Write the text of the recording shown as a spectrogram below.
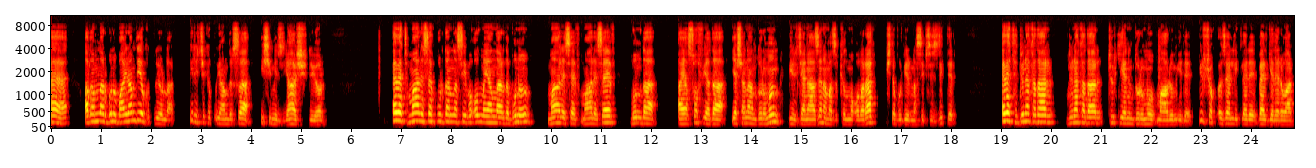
E adamlar bunu bayram diye kutluyorlar. Biri çıkıp uyandırsa işimiz yaş diyor. Evet maalesef buradan nasibi olmayanlar da bunu maalesef maalesef bunda Ayasofya'da yaşanan durumun bir cenaze namazı kılma olarak işte bu bir nasipsizliktir. Evet düne kadar düne kadar Türkiye'nin durumu malum idi. Birçok özellikleri, belgeleri var.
